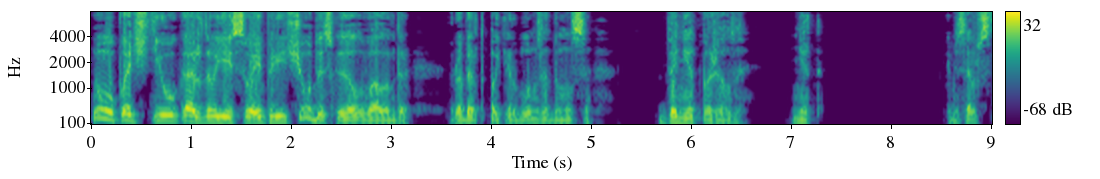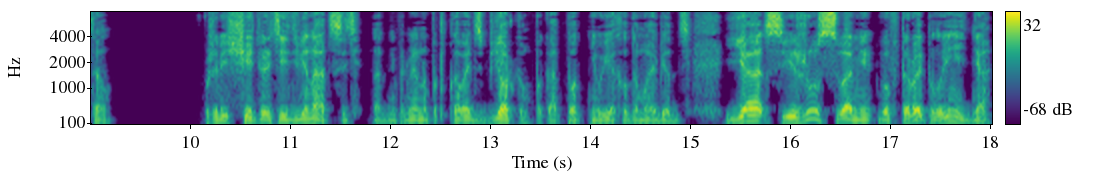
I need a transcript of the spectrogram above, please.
Ну, почти у каждого есть свои причуды, — сказал Валандер. Роберт Окерблум задумался. — Да нет, пожалуй, нет. Комиссар встал. Уже без четверти двенадцать. Надо непременно потолковать с Бьорком, пока тот не уехал домой обедать. — Я свяжусь с вами во второй половине дня,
